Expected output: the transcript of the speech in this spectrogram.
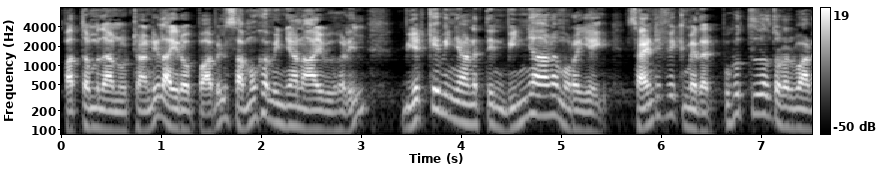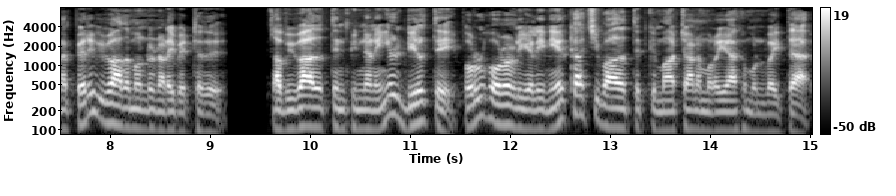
பத்தொன்பதாம் நூற்றாண்டில் ஐரோப்பாவில் சமூக விஞ்ஞான ஆய்வுகளில் இயற்கை விஞ்ஞானத்தின் விஞ்ஞான முறையை சயின்டிபிக் மெதட் புகுத்துதல் தொடர்பான பெரு விவாதம் ஒன்று நடைபெற்றது. அவ்விவாதத்தின் பின்னணியில் டில்தே பொருள் கோடலியலை நேர்காட்சிவாதத்திற்கு மாற்றான முறையாக முன்வைத்தார்.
